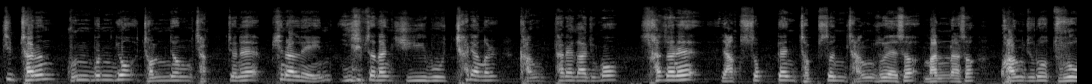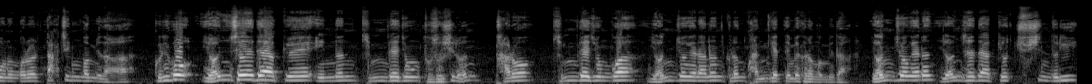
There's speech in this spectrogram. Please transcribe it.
집차는 군분교 점령 작전의 피날레인 24단 지휘부 차량을 강탈해가지고 사전에 약속된 접선 장소에서 만나서 광주로 들어오는 것을 딱 찍은 겁니다. 그리고 연세대학교에 있는 김대중 도서실은 바로 김대중과 연정회라는 그런 관계 때문에 그런 겁니다. 연정회는 연세대학교 출신들이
